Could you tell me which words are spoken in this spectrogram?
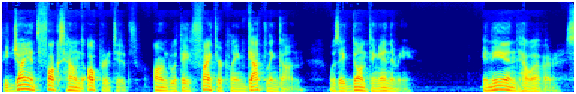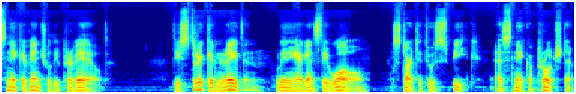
The giant Foxhound operative, armed with a fighter plane Gatling gun, was a daunting enemy. In the end, however, Snake eventually prevailed. The stricken Raven, leaning against a wall, started to speak as Snake approached him.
